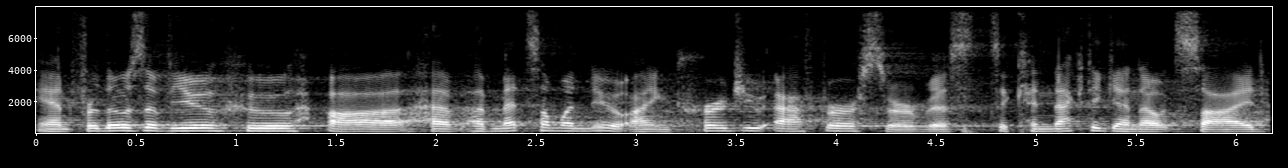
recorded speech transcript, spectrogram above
And for those of you who uh, have, have met someone new, I encourage you after our service to connect again outside.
